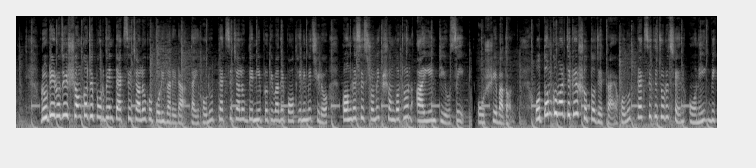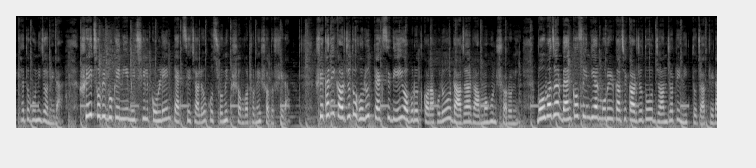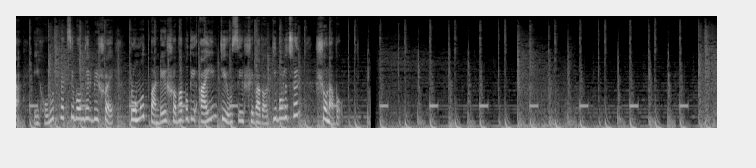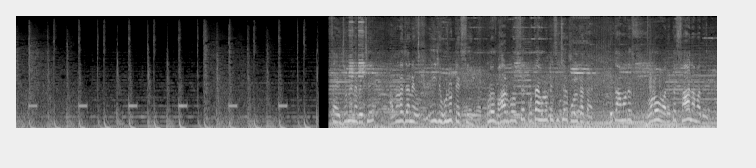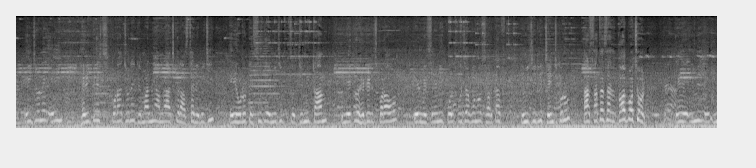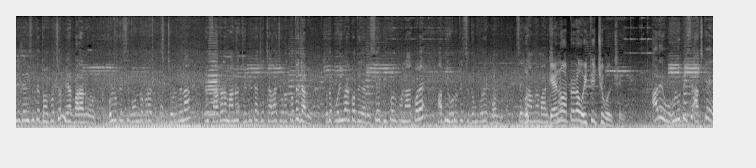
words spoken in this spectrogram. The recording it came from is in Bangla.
রুটি রোজির সংকটে পড়বেন ট্যাক্সি চালক ও পরিবারেরা। তাই হলুদ ট্যাক্সি চালকদের নিয়ে প্রতিবাদে পথে নেমেছিল কংগ্রেসের শ্রমিক সংগঠন আইএনটিওসি ও সেবা দল। উত্তম কুমার থেকে সত্যজিৎ রায়। হলুদ ট্যাক্সিতে চড়েছেন অনেক বিখ্যাত গুণীজনেরা। সেই ছবি বুকে নিয়ে মিছিল করলেন ট্যাক্সি চালক ও শ্রমিক সংগঠনের সদস্যরা। সেখানেই কার্যত হলুদ ট্যাক্সি দিয়েই অবরোধ করা হলো রাজা রামমোহন সরণি। বউবাজার ব্যাংক অফ ইন্ডিয়ার মোড়ের কাছে কার্যত যানজটে নিত্যযাত্রীরা। এই হলুদ ট্যাক্সি বন্ধের বিষয়ে প্রমোদ পাণ্ডের সভাপতি আইএনটিউসি সেবা দল কি বলেছেন শোনাবো। তাই জন্য নেমেছে। আপনারা জানেন, এই যে হুলু ট্যাক্সি, পুরো ভারতবর্ষে কোথায় হুলু ট্যাক্সি ছিল? কলকাতায়। এটা আমাদের ধরোহর এটা সান আমাদের। এই জন্য এই হেরিটেজ করার জন্য ডিমান্ড নিয়ে আমরা আজকে রাস্তায় নেমেছি। এই হলো ট্যাক্সিকে এমনি যেমনি ট্রাম এগুলো হেরিটেজ করা হোক। এর মেশিনারি কোল পূজাগুলো সরকার ইমিডিয়েটলি চেঞ্জ করুক। তার সাথে সাথে দশ বছর ইমার্জেন্সিতে দশ বছর মেয়াদ বাড়ানো হোক। হলু ট্যাক্সি বন্ধ করা চলবে না। সাধারণ মানুষ জীবিকা যে চালাচ্ছে ওরা কোথায় যাবে ওদের পরিবার কোথায় যাবে সেই বিকল্প না করে আপনি হলু ট্যাক্সি দুম করে বন্ধ। সেটা আমরা কেন আপনারা ঐতিহ্য বলছেন? আরে হুলু ট্যাক্সি আজকে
